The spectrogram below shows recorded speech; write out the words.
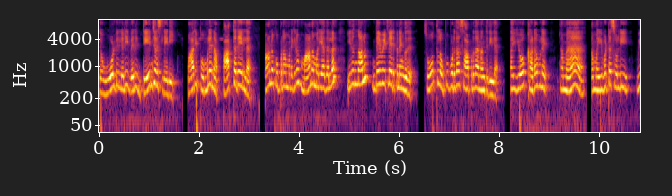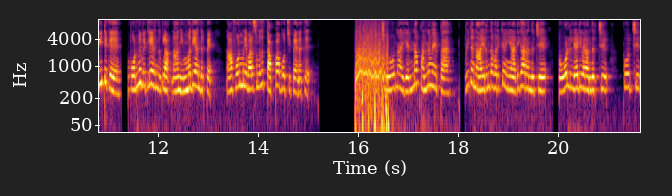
இந்த old lady very dangerous lady மாறி பொம்பளை நான் பார்த்ததே இல்ல. மான கூப்பிட முடிக்கிறோம் மான மரியாதை இல்ல. இருந்தாலும் இந்த வீட்ல இருக்கணுங்குது. சோத்துல உப்பு போட்டு தான் சாப்பிடுதா என்னன்னு தெரியல. ஐயோ கடவுளே. நம்ம நம்ம இவட்ட சொல்லி வீட்டுக்கு பொண்ணு வீட்டிலே இருந்திருக்கலாம். நான் நிம்மதியா இருந்திருப்பேன். நான் ஃபோன் பண்ணி வர சொன்னது தப்பா போச்சு இப்ப எனக்கு. ஐயோ நான் என்ன பண்ணுவேன் இப்ப? வீட்டை நான் இருந்த வரைக்கும் என் அதிகாரம் இருந்துச்சு. ஓல்டு லேடி வர வந்துருச்சு. போச்சு.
